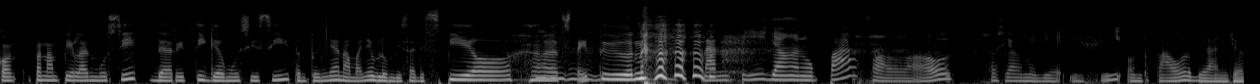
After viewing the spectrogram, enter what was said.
kon- penampilan musik dari tiga musisi, tentunya namanya belum bisa di-spill. Stay tune. Nanti jangan lupa follow sosial media IVI untuk tahu lebih lanjut.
